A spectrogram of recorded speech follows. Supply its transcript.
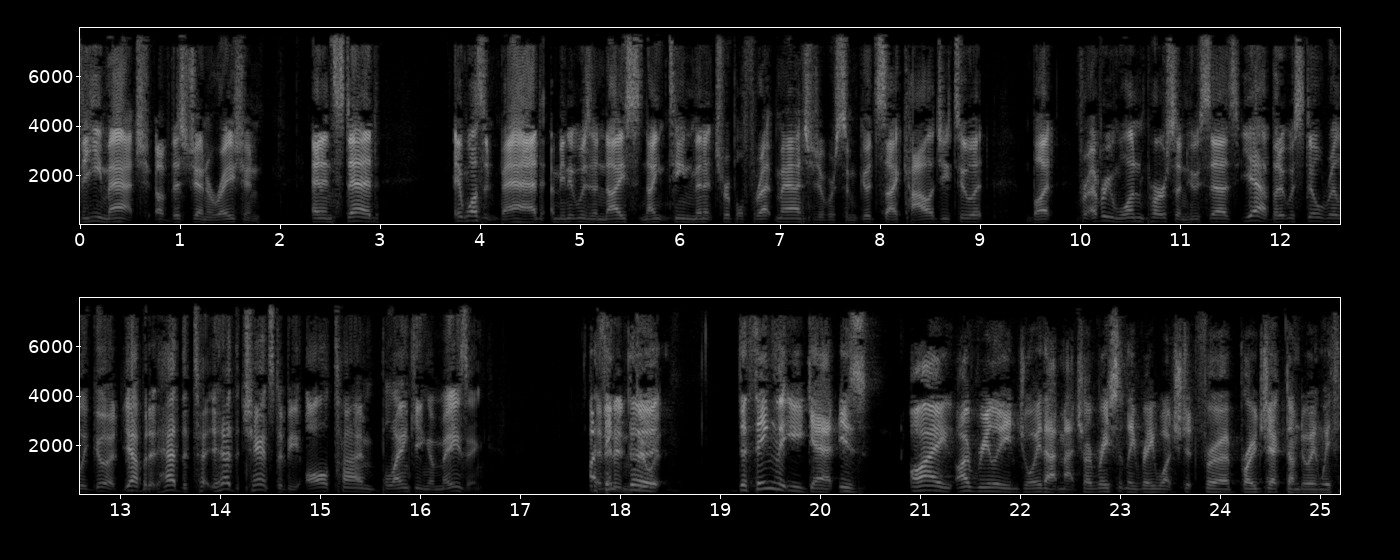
the match of this generation. And instead, it wasn't bad. I mean, it was a nice 19 minute triple threat match. There was some good psychology to it. But for every one person who says, "Yeah, but it was still really good," yeah, but it had the t- it had the chance to be all time blanking amazing. I And they think the it. the thing that you get is I I really enjoy that match. I recently rewatched it for a project I'm doing with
